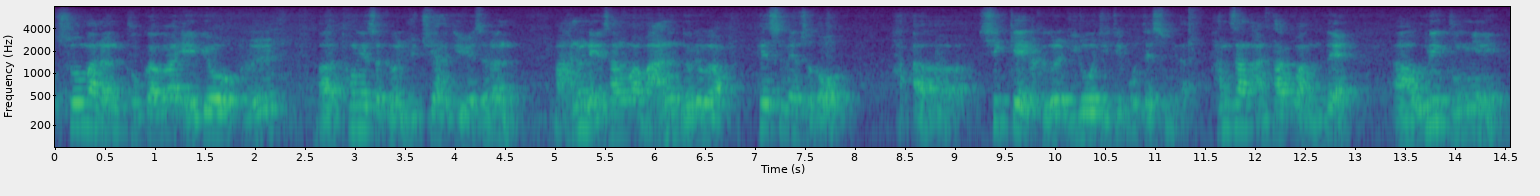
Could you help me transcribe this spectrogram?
수많은 국가가 애교를 아, 통해서 그걸 유치하기 위해서는 많은 예산과 많은 노력을 했으면서도 하- 어, 쉽게 그걸 이루어지지 못했습니다. 항상 안타까웠는데 아, 우리 국민이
